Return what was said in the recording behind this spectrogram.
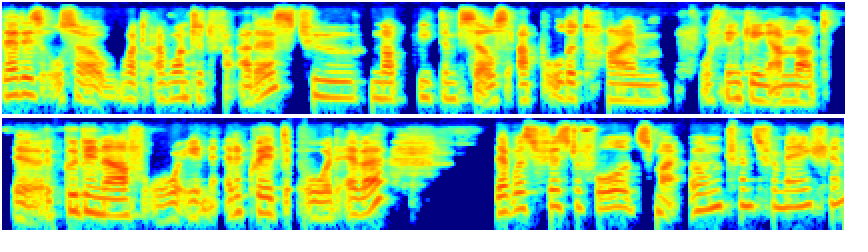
that is also what I wanted for others to not beat themselves up all the time for thinking I'm not uh, good enough or inadequate or whatever. That was, first of all, it's my own transformation.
